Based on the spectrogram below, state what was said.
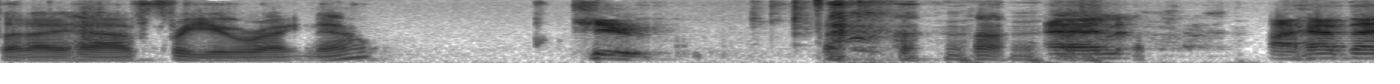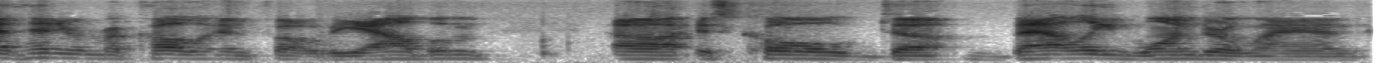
that I have for you right now. Cute. and I have that Henry McCullough info. The album uh, is called uh, Ballywonderland,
